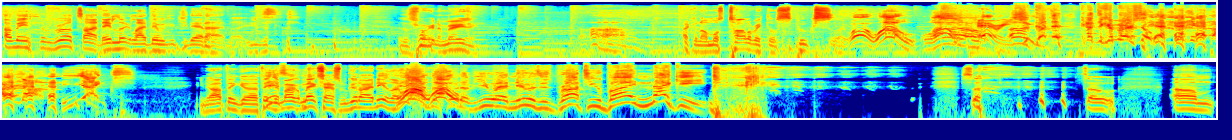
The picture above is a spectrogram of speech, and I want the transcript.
I mean, the real talk, they look like they would get you that high. No, you just it's fucking amazing. Ah, I can almost tolerate those spooks. Like, whoa, whoa, whoa, Harry, uh, Oh, jeez. cut the cut the commercial. yikes. You know, I think uh, I think that This- Malcolm X has some good ideas. Like, whoa, episode whoa. of UN News is brought to you by Nike. So, so, um,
